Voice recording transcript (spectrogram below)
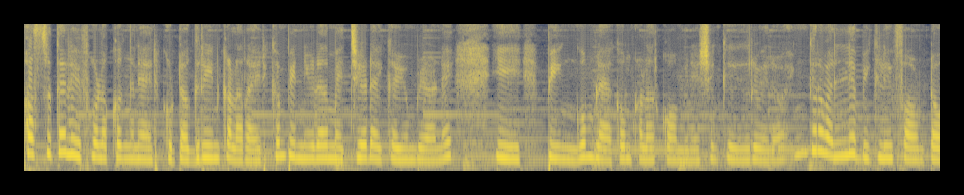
ഫസ്റ്റത്തെ ലീഫുകളൊക്കെ ഇങ്ങനെ ആയിരിക്കും കേട്ടോ ഗ്രീൻ കളർ ആയിരിക്കും. പിന്നീട് അത് മെച്ചേർഡ് ആയി കഴിയുമ്പോഴാണ് ഈ പിങ്കും ബ്ലാക്കും കളർ കോമ്പിനേഷൻ കയറി വരിക. ഭയങ്കര വലിയ ബിഗ് ലീഫാണ് കേട്ടോ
